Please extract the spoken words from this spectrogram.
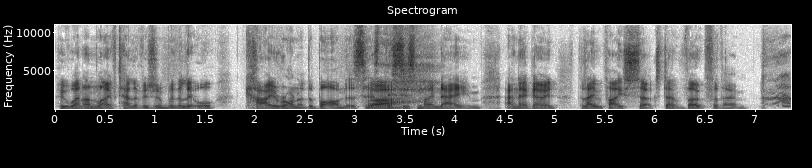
who went on live television with a little chyron at the bottom that says, This Ah. is my name. And they're going, The Labour Party sucks, don't vote for them.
